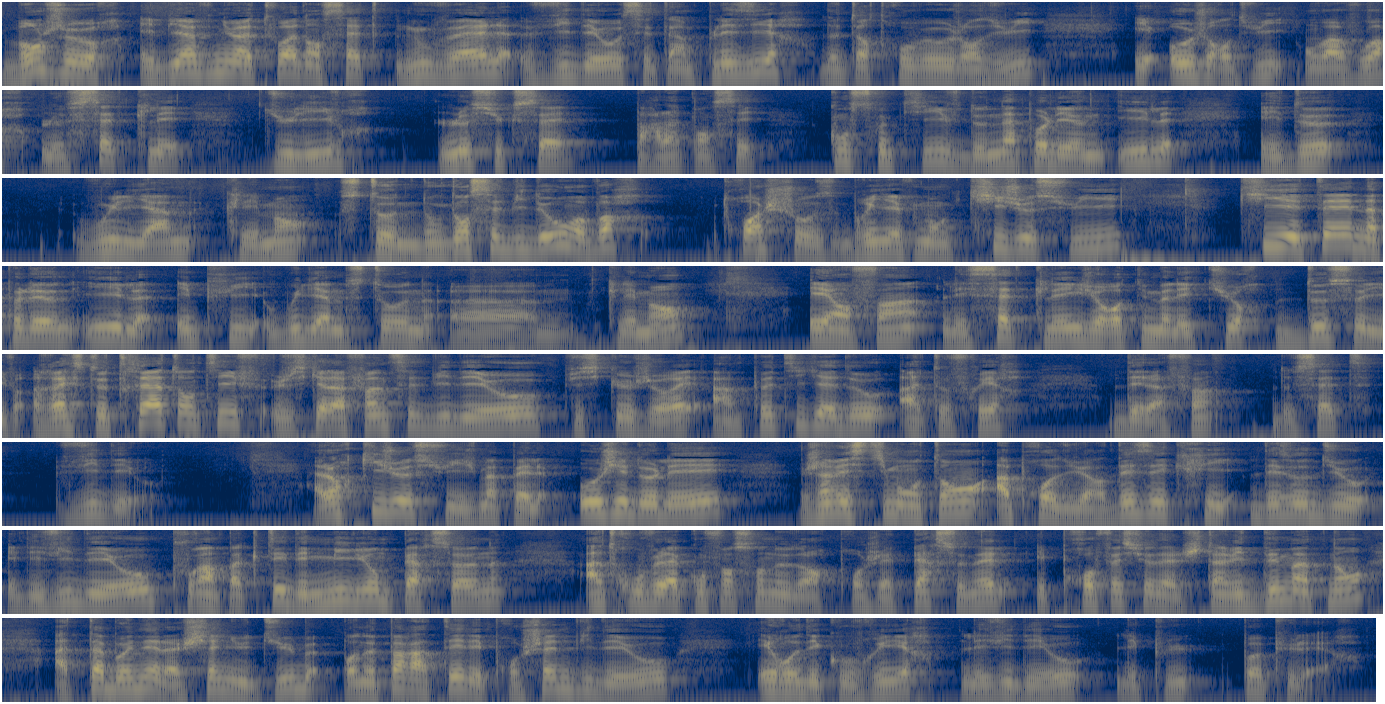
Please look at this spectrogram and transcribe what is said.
Bonjour et bienvenue à toi dans cette nouvelle vidéo. C'est un plaisir de te retrouver aujourd'hui. Et aujourd'hui, on va voir le 7 clés du livre Le succès par la pensée constructive de Napoléon Hill et de William Clement Stone. Donc dans cette vidéo, on va voir trois choses brièvement. Qui je suis, qui était Napoléon Hill et puis William Stone euh, Clément. Et enfin, les 7 clés que j'ai retenues de ma lecture de ce livre. Reste très attentif jusqu'à la fin de cette vidéo puisque j'aurai un petit cadeau à t'offrir dès la fin de cette vidéo. Alors qui je suis? Je m'appelle Auger Dolé. J'investis mon temps à produire des écrits, des audios et des vidéos pour impacter des millions de personnes à trouver la confiance en eux dans leurs projets personnels et professionnels. Je t'invite dès maintenant à t'abonner à la chaîne YouTube pour ne pas rater les prochaines vidéos et redécouvrir les vidéos les plus populaires.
